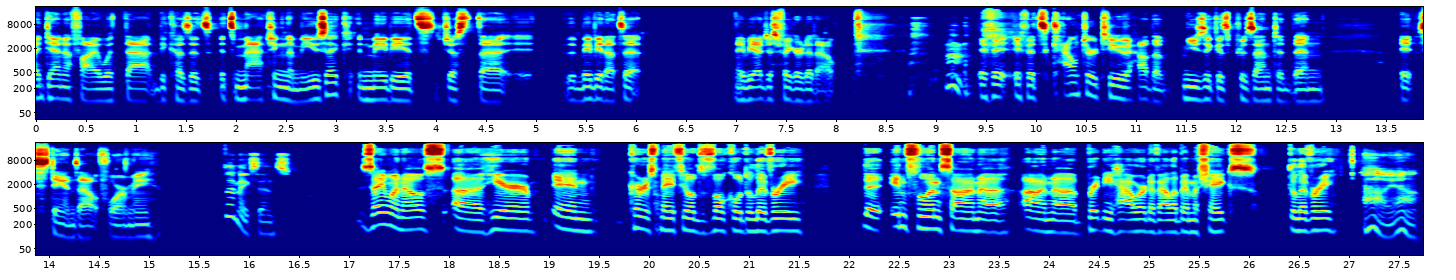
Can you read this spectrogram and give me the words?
identify with that because it's it's matching the music, and maybe it's just that maybe that's it. Maybe I just figured it out. If it if it's counter to how the music is presented, then it stands out for me. That makes sense. Does anyone else uh, here in Curtis Mayfield's vocal delivery the influence on uh, on uh, Brittany Howard of Alabama Shakes delivery? Oh yeah.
